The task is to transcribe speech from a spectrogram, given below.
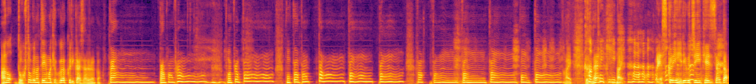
あの独特なテーマ曲が繰り返されるのか「パンパンパンパンパンパンパンパンパンパンパンパンパンパンパンパンパンパンパンはい。ですスクリーン入り口に掲示された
